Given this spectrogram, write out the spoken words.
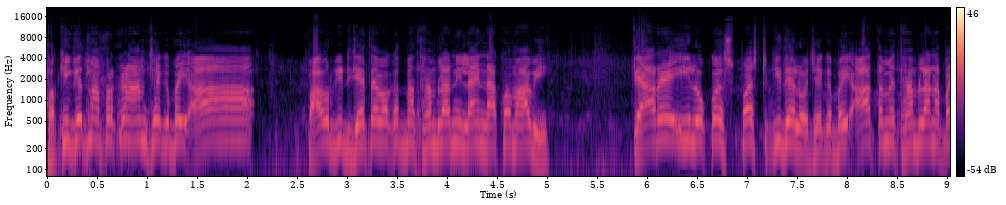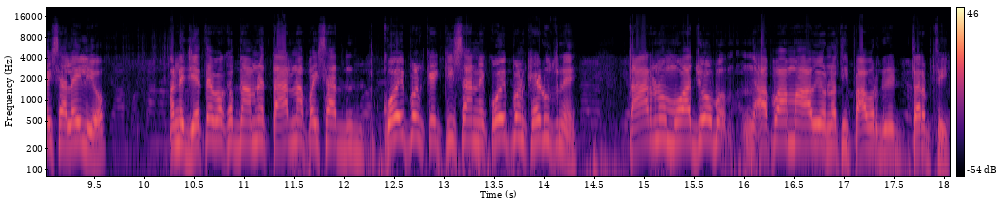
હકીકતમાં પ્રકરણ આમ છે કે ભાઈ આ પાવર ગ્રીડ જે તે વખતમાં થાંભલાની લાઈન નાખવામાં આવી, ત્યારે એ લોકોએ સ્પષ્ટ કીધેલો છે કે ભાઈ આ તમે થાંભલાના પૈસા લઈ લ્યો અને જે તે વખતમાં અમને તારના પૈસા કોઈ પણ કિસાનને કોઈ પણ ખેડૂતને તારનો મુઆવજો આપવામાં આવ્યો નથી પાવર ગ્રીડ તરફથી.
